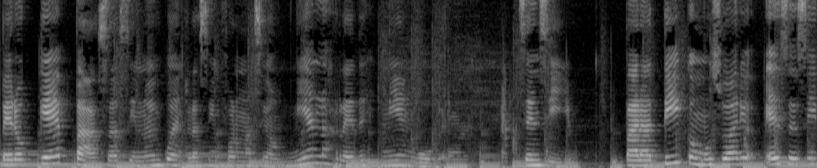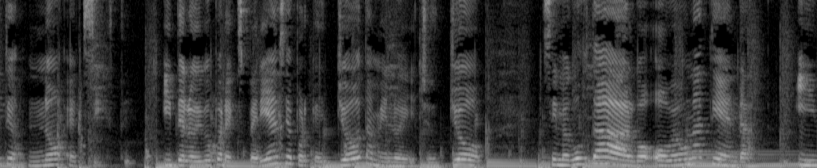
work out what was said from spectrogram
Pero ¿qué pasa si no encuentras información ni en las redes ni en Google? Sencillo, para ti como usuario ese sitio no existe. Y te lo digo por experiencia porque yo también lo he hecho. Yo, si me gusta algo o veo una tienda y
